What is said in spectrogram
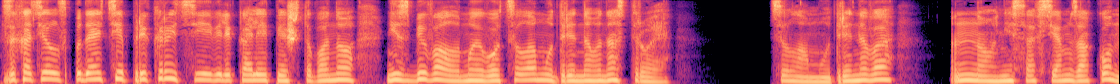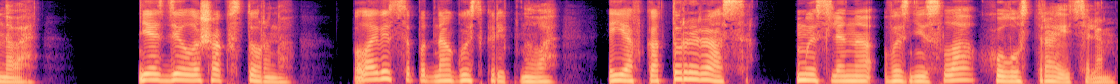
Захотелось подойти, прикрыть сие великолепие, чтобы оно не сбивало моего целомудренного настроя. Целомудренного, но не совсем законного. Я сделала шаг в сторону. Половица под ногой скрипнула. И я в который раз мысленно вознесла хулу строителям.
